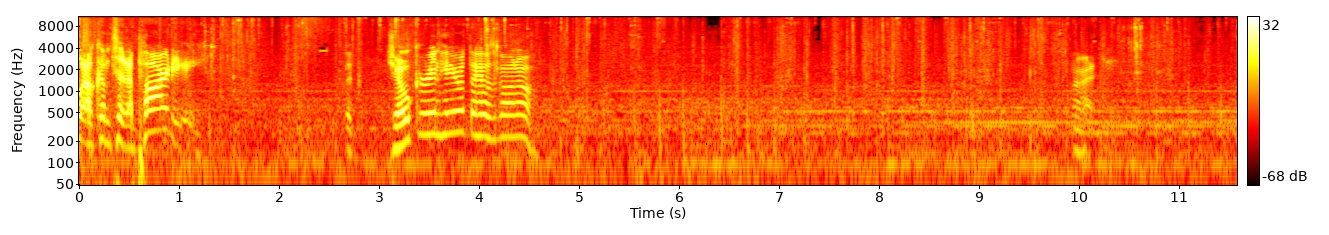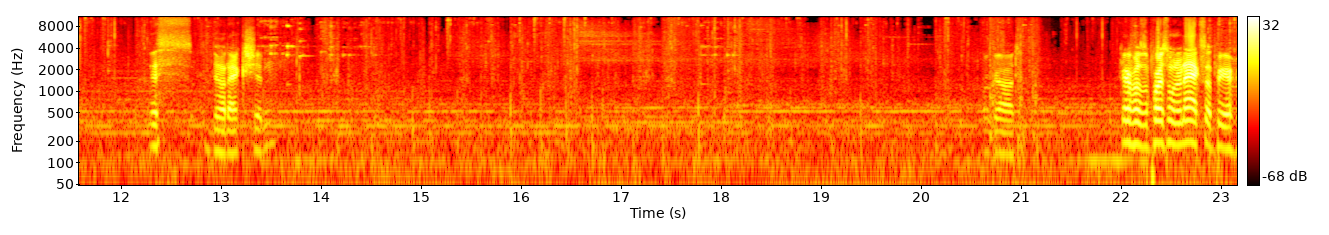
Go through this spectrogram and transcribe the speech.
Welcome to the party. The Joker in here? What the hell's going on? All right. This direction. Oh god. Careful, there's a person with an axe up here.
